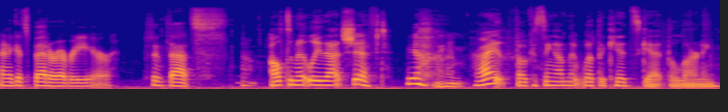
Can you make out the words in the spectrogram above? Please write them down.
and it gets better every year. I think that's, Ultimately, that shift, yeah. right? Focusing on the, what the kids get, the learning.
